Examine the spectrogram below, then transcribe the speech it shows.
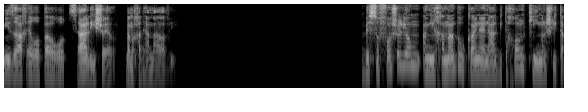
מזרח אירופה רוצה להישאר במחנה המערבי. בסופו של יום, המלחמה באוקראינה אינה על ביטחון כי אם על שליטה.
